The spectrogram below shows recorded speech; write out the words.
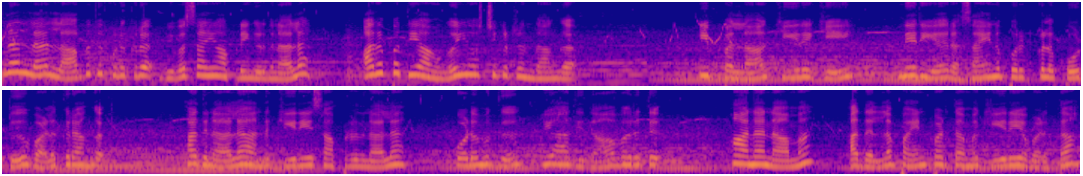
நல்ல லாபத்தை கொடுக்கற விவசாயம் அப்படிங்கறதுனால அதை பத்தி அவங்க யோசிச்சுக்கிட்டு இருந்தாங்க. இப்பெல்லாம் கீரைக்கு நிறைய ரசாயன பொருட்களை போட்டு வளர்க்குறாங்க. அதனால அந்த கீரையை சாப்பிட்றதுனால உடம்புக்கு வியாதி தான் வருது. ஆனா நாம அதெல்லாம் பயன்படுத்தாம கீரையை வளர்த்தா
